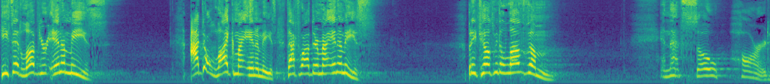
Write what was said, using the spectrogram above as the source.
He said, Love your enemies. I don't like my enemies. That's why they're my enemies. But He tells me to love them. And that's so hard,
